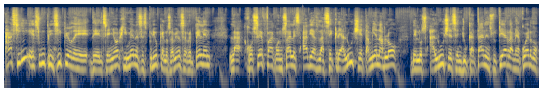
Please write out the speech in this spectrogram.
ah, sí, es un principio del de, señor Jiménez Espriu que los aviones se repelen. La Josefa González, alias la Secrealuche, también habló de los aluches en Yucatán, en su tierra, me acuerdo.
